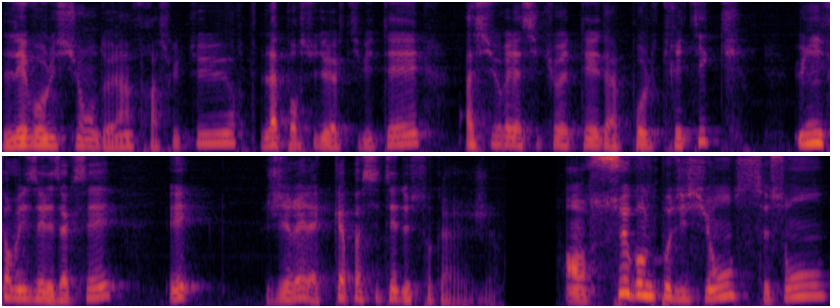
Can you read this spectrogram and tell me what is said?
l'évolution de l'infrastructure, la poursuite de l'activité, assurer la sécurité d'un pôle critique, uniformiser les accès et gérer la capacité de stockage. En seconde position, ce sont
